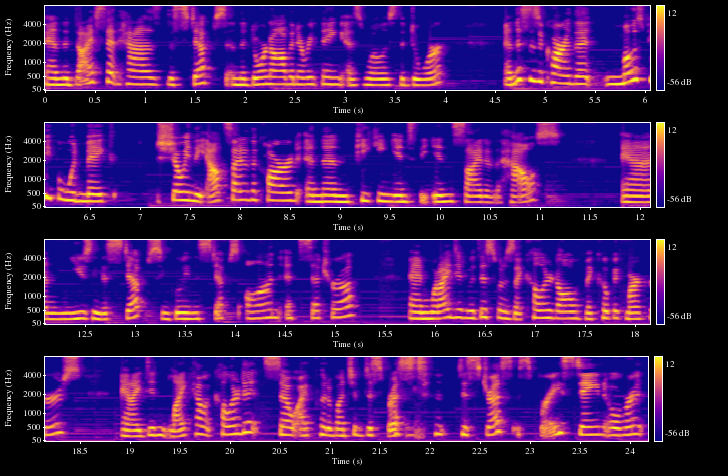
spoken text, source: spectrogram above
And the die set has the steps and the doorknob and everything, as well as the door. And this is a card that most people would make showing the outside of the card and then peeking into the inside of the house and using the steps and gluing the steps on, etc. And what I did with this one is I colored all with my Copic markers and I didn't like how it colored it, so I put a bunch of distress, distress spray stain over it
